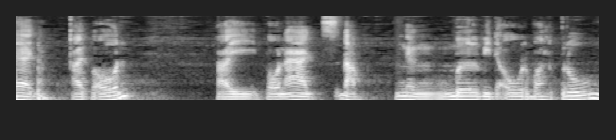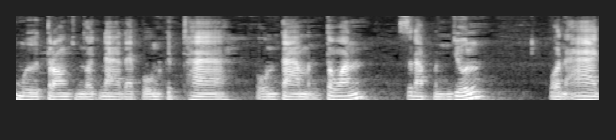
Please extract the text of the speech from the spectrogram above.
លែកឲ្យបងអូនហើយបងអូនអាចស្ដាប់និងមើលវីដេអូរបស់លោកគ្រូមើលត្រង់ចំណុចណាដែលបងអូនគិតថាបងអូនតាមមិនទាន់ស្ដាប់មិនយល់បងអូនអាច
